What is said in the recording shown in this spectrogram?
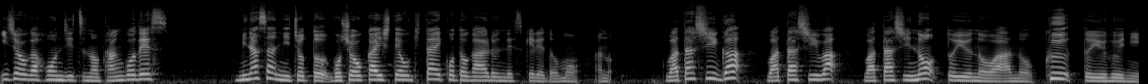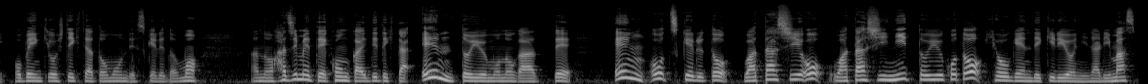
以上が本日の単語です。皆さんにちょっとご紹介しておきたいことがあるんですけれどもあの私が私は私のというのはあのくというふうにお勉強してきたと思うんですけれどもあの初めて今回出てきた円というものがあって円をつけると私を私にということを表現できるようになります。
